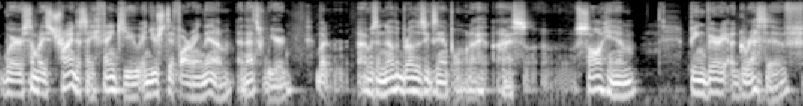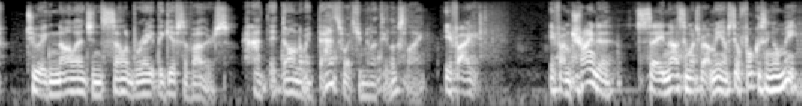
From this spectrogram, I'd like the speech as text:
where somebody's trying to say thank you and you're stiff arming them, and that's weird. But I was another brother's example, and I, I saw him being very aggressive to acknowledge and celebrate the gifts of others. And I, it dawned on me that's what humility looks like. If I if I'm trying to say not so much about me, I'm still focusing on me.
